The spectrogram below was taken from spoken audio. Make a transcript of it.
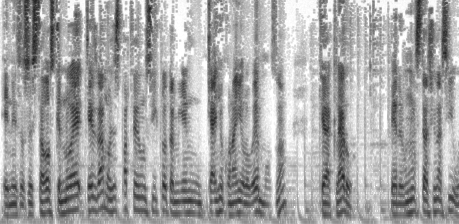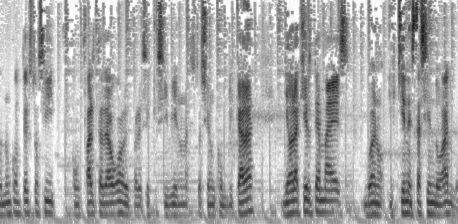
en esos estados, que no es, que es, vamos, es parte de un ciclo también que año con año lo vemos, ¿no? Queda claro. Pero en una situación así o en un contexto así, con falta de agua, me parece que sí viene una situación complicada. Y ahora aquí el tema es, bueno, ¿y quién está haciendo algo?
